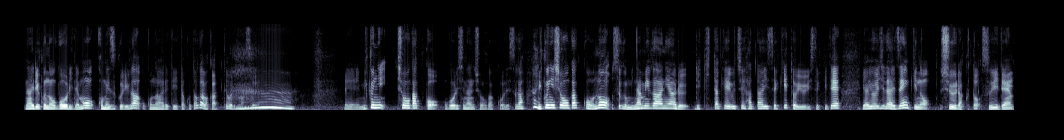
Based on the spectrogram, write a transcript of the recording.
内陸の小郡でも米作りが行われていたことが分かっております。うんえー、三国小学校小郡市内の小学校ですが、はい、三国小学校のすぐ南側にある力竹内畑遺跡という遺跡で弥生時代前期の集落と水田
